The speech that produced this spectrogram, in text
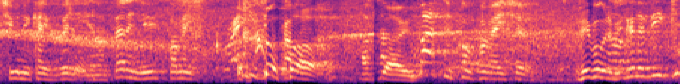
tuning capability, and I'm telling you, something crazy. I've Don't. massive confirmation. People are gonna be. gonna be.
